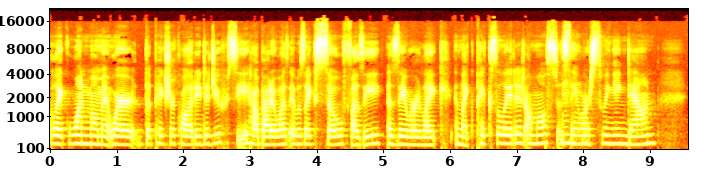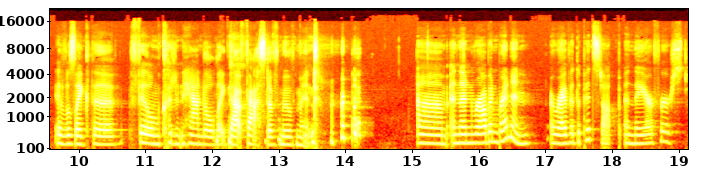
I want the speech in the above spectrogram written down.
like one moment where the picture quality did you see how bad it was it was like so fuzzy as they were like and like pixelated almost as they Mhm. were swinging down it was like the film couldn't handle like that fast of movement um and then rob and brennan arrive at the pit stop and they are first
